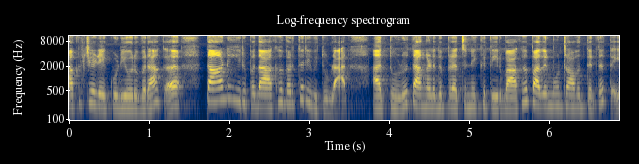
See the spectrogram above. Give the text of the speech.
மகிழ்ச்சியடையக்கூடிய ஒருவராக தானே இருப்பதாக அவர் தெரிவித்துள்ளார். அத்தோடு தங்களது பிரச்சினைக்கு தீர்வாக பதிமூன்றாவது திருத்தத்தை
